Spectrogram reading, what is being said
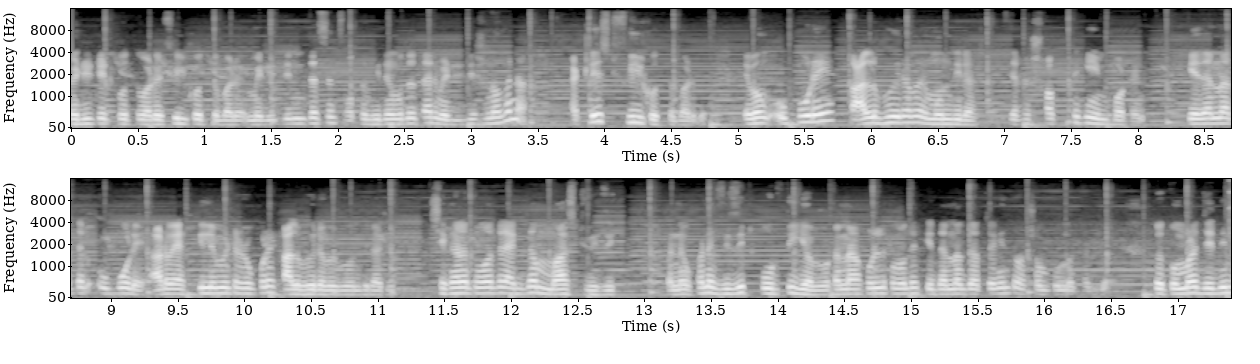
মেডিটেট করতে পারবে ফিল করতে পারবে। মেডিটেট দ্য সেন্স ফটো ভিডিওর মধ্যে তার মেডিটেশন হবে না অ্যাটলিস্ট ফিল করতে পারবে। এবং উপরে কাল ভৈরবের মন্দির আছে, যেটা সব থেকে ইম্পর্টেন্ট কেদারনাথের উপরে আরও এক কিলোমিটার উপরে কালভৈরবের মন্দির আছে। সেখানে তোমাদের একদম মাস্ট ভিজিট মানে ওখানে ভিজিট করতেই হবে। ওটা না করলে তোমাদের কেদারনাথ যাত্রা কিন্তু অসম্পূর্ণ থাকবে। তো তোমরা যেদিন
